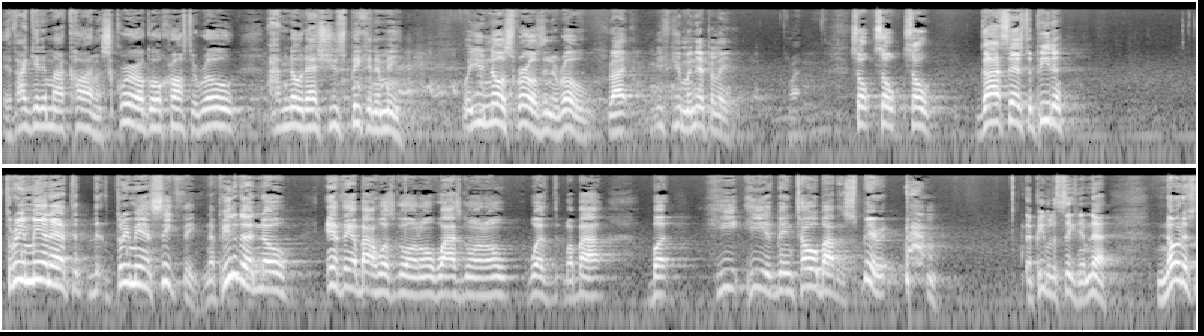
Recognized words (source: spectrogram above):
if I get in my car and a squirrel go across the road, I know that's you speaking to me. Well, you know squirrels in the road, right? If you manipulate it, right? So, so, so God says to Peter, three men after three men seek thee. Now Peter doesn't know anything about what's going on, why it's going on, what's about, but he he is being told by the Spirit that people are seeking him. Now, notice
